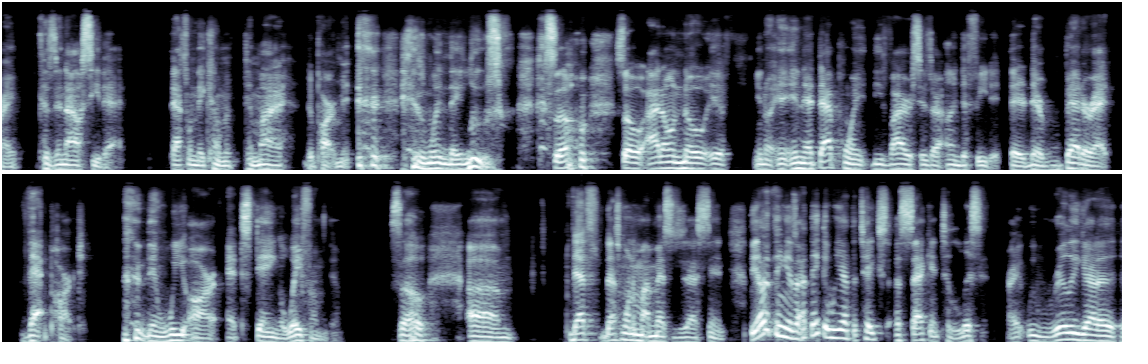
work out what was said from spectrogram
right? Because then I'll see that. That's when they come to my department is when they lose. So, so I don't know if you know, and, and at that point, these viruses are undefeated. They're they're better at that part than we are at staying away from them. So um, that's that's one of my messages I send. The other thing is I think that we have to take a second to listen, right? We really gotta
